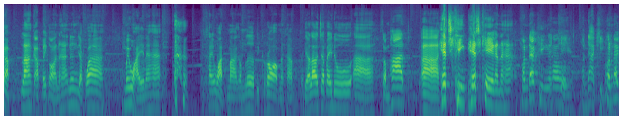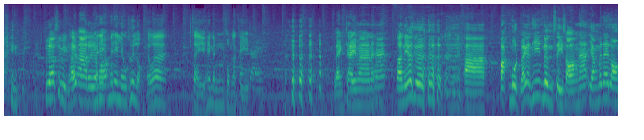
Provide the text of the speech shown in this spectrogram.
กลับลากลับไปก่อนนะฮะ เนื่องจากว่าไม่ไหวนะฮะไข้หวัดมากำเริบอีกรอบนะครับ เดี๋ยวเราจะไปดูอ่าสัมภาษณ์อ่า H King HK กันนะฮะ Honda King นะครับผมฮอนด้าขิง Honda King เพื่อ Civic Type R โดยเฉไม่ได้พาะ ไม่ได้เร็วขึ้นหรอกแต่ว่าใส่ให้มันสมศักดิ์ศรีแรงใจมานะฮะ ตอนนี้ก็คือ อ่าปักหมุดไว้กันที่ 142 นะฮะ ยังไม่ได้ลอง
